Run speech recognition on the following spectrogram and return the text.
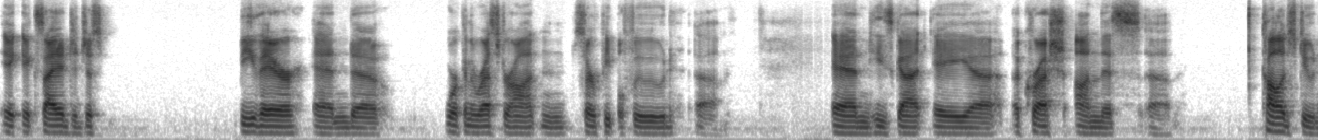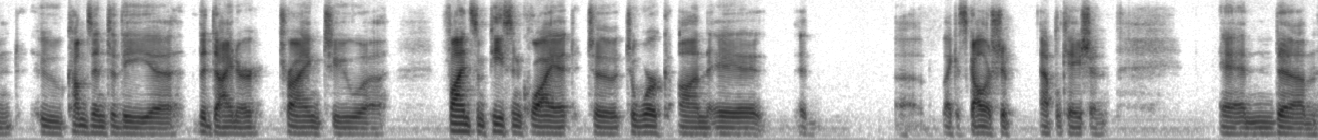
excited to just be there and uh, work in the restaurant and serve people food. Um, and he's got a uh, a crush on this uh, college student who comes into the uh, the diner trying to uh, find some peace and quiet to to work on a, a uh, like a scholarship application. And um,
